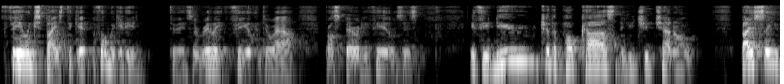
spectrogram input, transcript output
feeling space to get before we get into this, so really feel into our prosperity feels is if you're new to the podcast, the YouTube channel, basically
